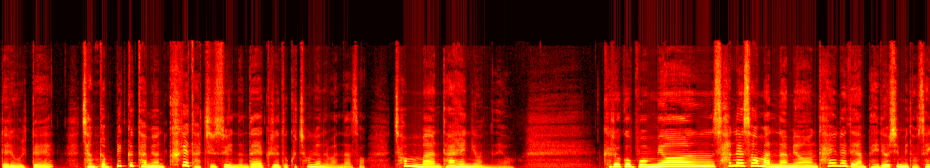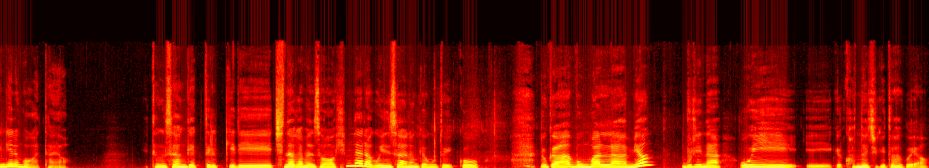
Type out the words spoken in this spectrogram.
내려올 때 잠깐 삐끗하면 크게 다칠 수 있는데 그래도 그 청년을 만나서 천만 다행이었네요. 그러고 보면 산에서 만나면 타인에 대한 배려심이 더 생기는 것 같아요. 등산객들끼리 지나가면서 힘내라고 인사하는 경우도 있고 누가 목말라 하면 물이나 오이 건네주기도 하고요.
